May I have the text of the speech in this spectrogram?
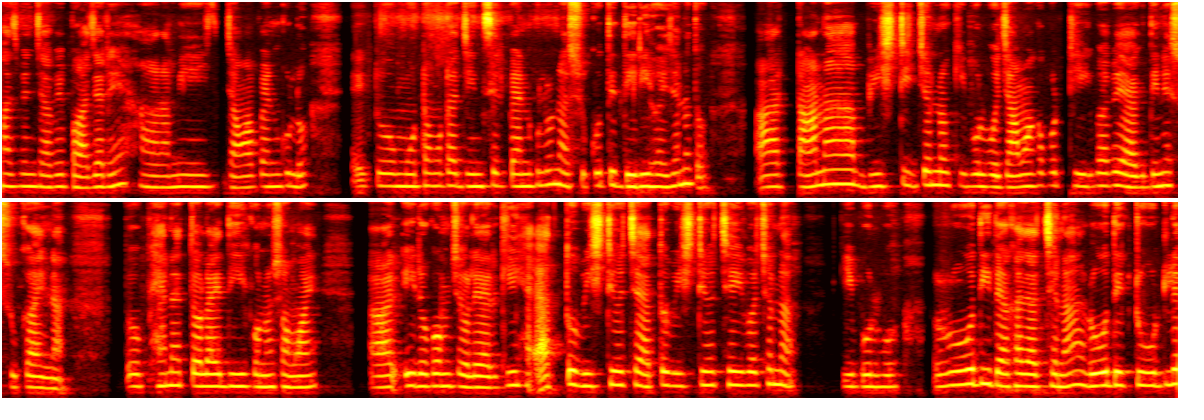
হাজব্যান্ড যাবে বাজারে। আর আমি জামা প্যান্টগুলো, একটু মোটা মোটা জিন্সের প্যান্টগুলো না শুকোতে দেরি হয়, জানো তো? আর টানা বৃষ্টির জন্য কি বলব জামা কাপড় ঠিকভাবে একদিনে শুকায় না। তো ফ্যানের তলায় দিই কোনো সময়। আর এইরকম চলে আর কি। এত বৃষ্টি হচ্ছে, এত বৃষ্টি হচ্ছে এই বছর না, কি বলব? রোদই দেখা যাচ্ছে না। রোদ একটু উঠলে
